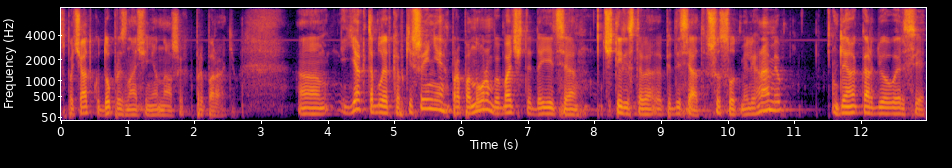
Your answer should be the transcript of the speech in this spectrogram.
спочатку до призначення наших препаратів. Е, Як таблетка в кишені, пропанорм, ви бачите, дається 450-600 мг для кардіоверсії.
